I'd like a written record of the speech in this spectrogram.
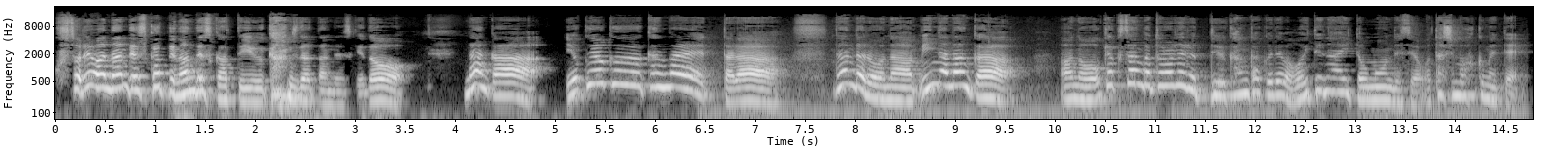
それは何ですかって何ですかっていう感じだったんですけど、なんか、よくよく考えたら、なんだろうな、みんななんか、あの、お客さんが取られるっていう感覚では置いてないと思うんですよ。私も含めて。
